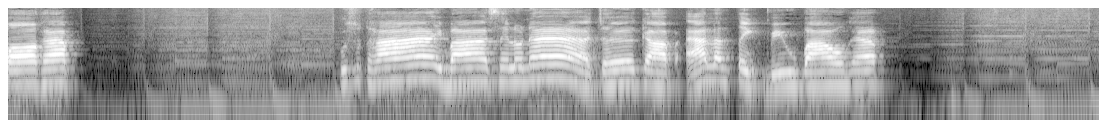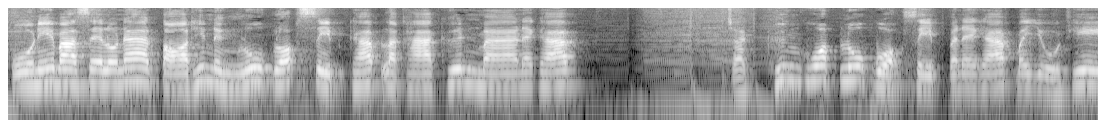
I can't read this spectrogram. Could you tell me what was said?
ปอครับ คู่สุดท้ายบาร์เซโลนาเจอกับแอตแลนติกบิลเบาครับคู่นี้บาร์เซโลนาต่อที่ 1 ลูกลบ10 ครับ ราคาขึ้นมานะครับจะครึ่งควบลูกบวก 10 ไปนะครับ มาอยู่ที่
